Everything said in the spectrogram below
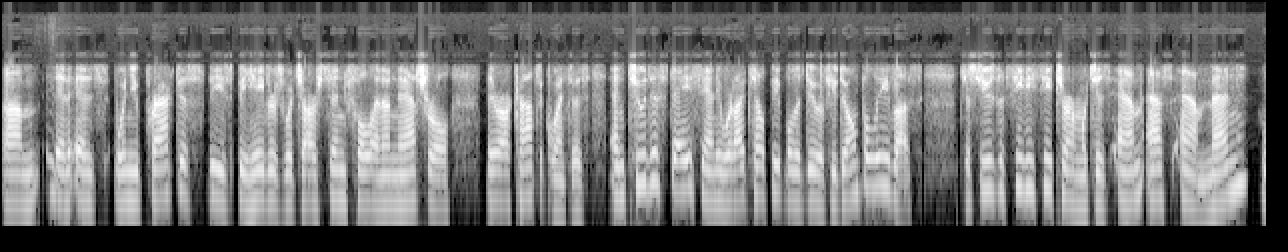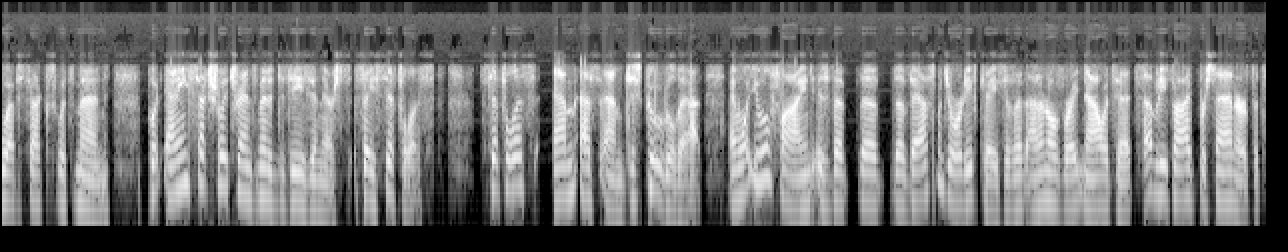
Um, and as when you practice these behaviors which are sinful and unnatural, there are consequences. And to this day, Sandy, what I tell people to do, if you don't believe us, just use the CDC term, which is MSM, men who have sex with men. Put any sexually transmitted disease in there, say syphilis syphilis MSM. Just Google that. And what you will find is that the, the vast majority of cases, I don't know if right now it's at 75% or if it's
